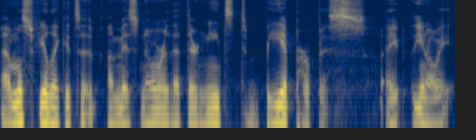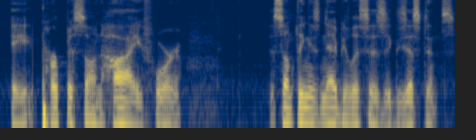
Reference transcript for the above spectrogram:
I almost feel like it's a, a misnomer that there needs to be a purpose, a you know a, a purpose on high for something as nebulous as existence.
